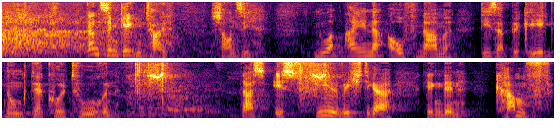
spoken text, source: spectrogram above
Ganz im Gegenteil. Schauen Sie, nur eine Aufnahme dieser Begegnung der Kulturen. Das ist viel wichtiger gegen den Kampf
